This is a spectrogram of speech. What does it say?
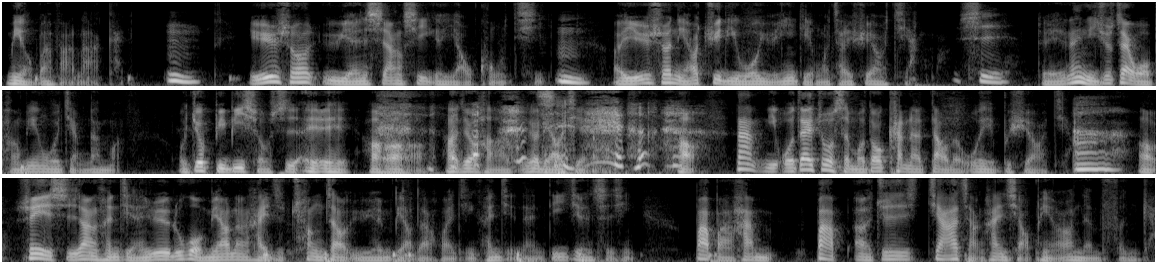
没有办法拉开。嗯。也就是说，语言实际上是一个遥控器。嗯。啊，也就是说你要距离我远一点，我才需要讲嘛。是。对，那你就在我旁边，我讲干嘛？我就比比手势，哎哎，好好好，他就好，就了解了。好。那你我在做什么都看得到的，我也不需要讲啊。哦，所以实际上很简单，因为如果我们要让孩子创造语言表达环境，很简单，第一件事情，爸爸和爸呃，就是家长和小朋友要能分开。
